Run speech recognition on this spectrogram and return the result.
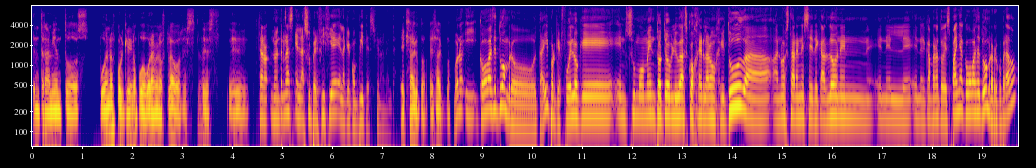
entrenamientos buenos porque no puedo ponerme los clavos. Es, Claro. es, eh, Claro, no entrenas en la superficie en la que compites, finalmente. exacto, exacto. Bueno, ¿y cómo vas de tu hombro, Taí? Porque fue lo que en su momento te obligó a escoger la longitud, a, a no estar en ese decatlón en, en el, en el Campeonato de España. ¿Cómo vas de tu hombro? ¿Recuperado?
